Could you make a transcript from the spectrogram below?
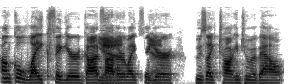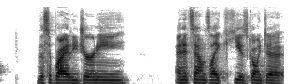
uncle like figure, godfather like yeah. figure who's like talking to him about the sobriety journey and it sounds like he is going to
